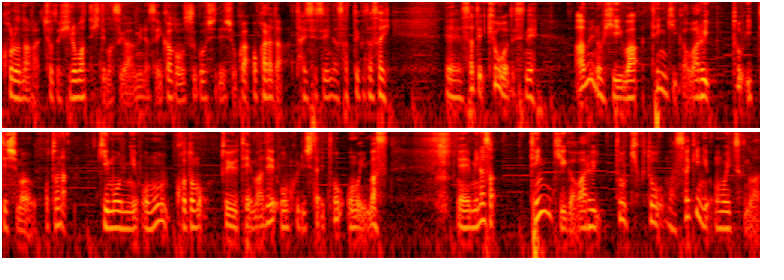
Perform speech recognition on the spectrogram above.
コロナがちょっと広まってきてますが皆さんいかがお過ごしでしょうか。お体大切になさってください、えー、さて今日はですね雨の日は天気が悪いと言ってしまう大人疑問に思う子供というテーマでお送りしたいと思います、えー、皆さん天気が悪いと聞くと真っ先に思いつくのは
